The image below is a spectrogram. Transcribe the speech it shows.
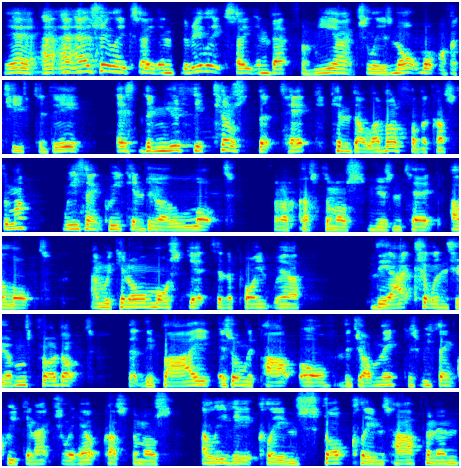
Yeah, it is really exciting. The really exciting bit for me actually is not what we've achieved to date, is the new features that tech can deliver for the customer. We think we can do a lot for our customers using tech, a lot. And we can almost get to the point where the actual insurance product that they buy is only part of the journey because we think we can actually help customers alleviate claims, stop claims happening,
